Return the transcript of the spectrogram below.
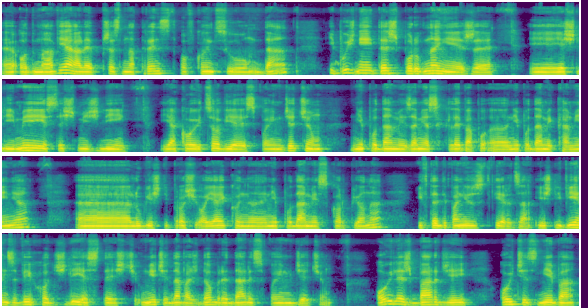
e, odmawia, ale przez natręctwo w końcu da. I później też porównanie, że jeśli my jesteśmy źli, jako ojcowie swoim dzieciom nie podamy zamiast chleba, nie podamy kamienia, e, lub jeśli prosi o jajko, nie podamy skorpiona. I wtedy Pan Jezus stwierdza, jeśli więc wy, choć źli jesteście, umiecie dawać dobre dary swoim dzieciom, o ileż bardziej Ojciec nieba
